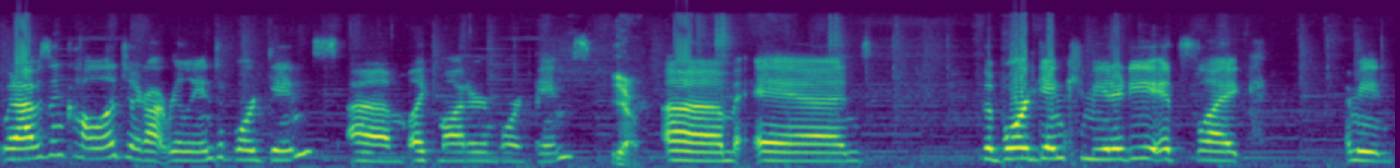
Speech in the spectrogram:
when I was in college, I got really into board games, um, like modern board games. Yeah. Um, and the board game community, it's like, I mean,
